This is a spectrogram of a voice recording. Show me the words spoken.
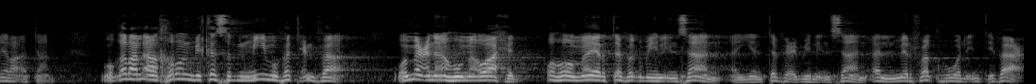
قراءتان. وقرأ الآخرون بكسر الميم وفتح الفاء. ومعناهما واحد وهو ما يرتفق به الإنسان أي ينتفع به الإنسان. المرفق هو الانتفاع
